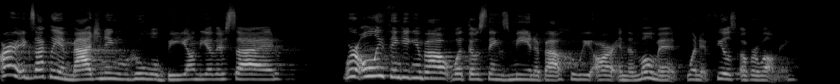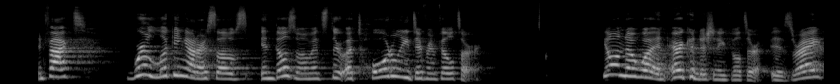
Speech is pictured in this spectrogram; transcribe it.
aren't exactly imagining who will be on the other side. We're only thinking about what those things mean about who we are in the moment when it feels overwhelming. In fact, we're looking at ourselves in those moments through a totally different filter. You all know what an air conditioning filter is, right?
